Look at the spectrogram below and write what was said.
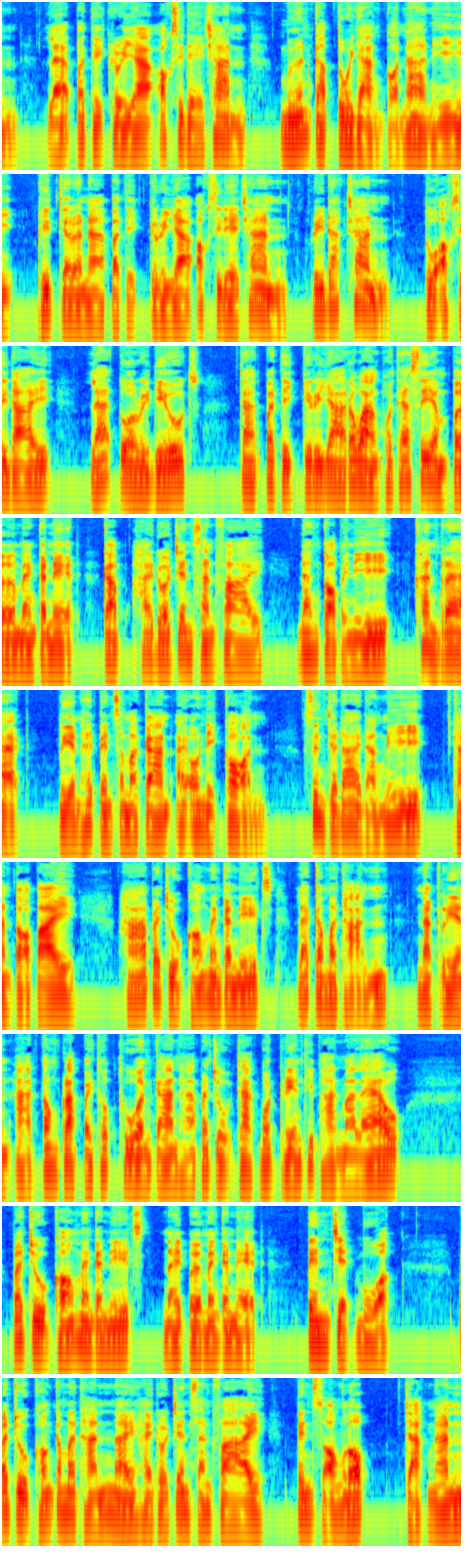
และปฏิกิริยา oxidation เหมือนกับตัวอย่างก่อนหน้านี้ พิจารณาปฏิกิริยา oxidation reduction ตัวออกซิไดและตัว reduce จากปฏิกิริยาระหว่างโพแทสเซียมเปอร์แมงกาเนตกับไฮโดรเจนซัลไฟด์ดังต่อไปนี้ ขั้นแรกเปลี่ยนให้เป็นสมการไอออนิกก่อน ซึ่งจะได้ดังนี้ ขั้นต่อไป หาประจุของแมงกานีสและกรรมฐาน นักเรียนอาจต้องกลับไปทบทวนการหาประจุจากบทเรียนที่ผ่านมาแล้ว ประจุของแมงกานีสในเปอร์แมงกาเนตเป็น 7 บวก ประจุของกรรมฐานในไฮโดรเจนซัลไฟด์เป็น 2 ลบ จากนั้น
